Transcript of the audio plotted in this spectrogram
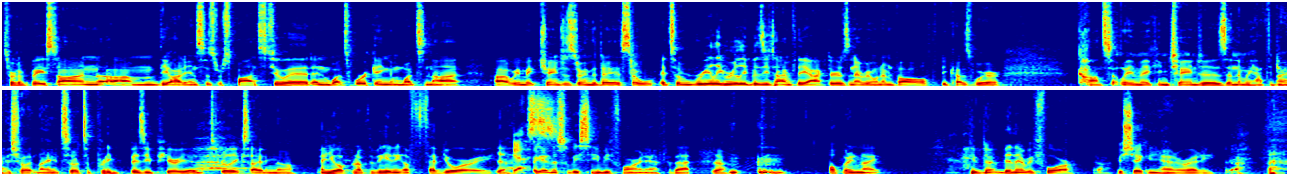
sort of based on um, the audience's response to it and what's working and what's not, uh, we make changes during the day. So it's a really, really busy time for the actors and everyone involved because we're constantly making changes and then we have to do the show at night. So it's a pretty busy period. It's really exciting though. And you open up the beginning of February. Yeah. Yes. Again, this will be seen before and after that. Yeah. Opening night. You've done, been there before. Yeah. You're shaking your head already. Yeah.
